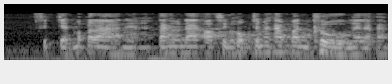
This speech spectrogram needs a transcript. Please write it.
17 มกราเนี่ย ตามธรรมดาออก 16 ใช่ไหมครับ วันครูไงล่ะครับ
